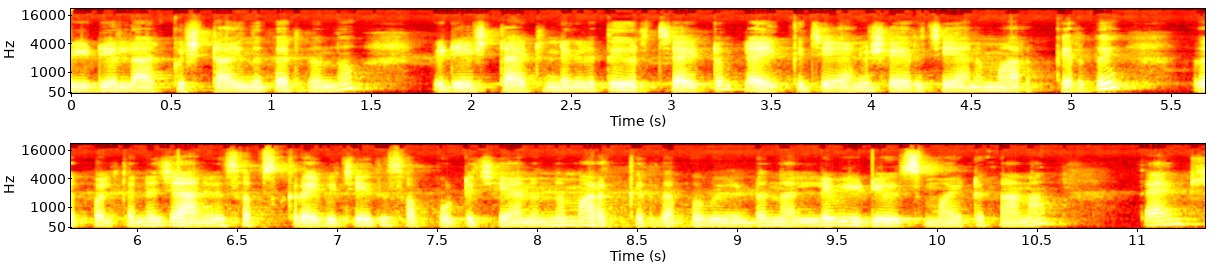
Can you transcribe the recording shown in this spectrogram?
വീഡിയോ എല്ലാവർക്കും ഇഷ്ടമായി എന്ന് കരുതുന്നു. വീഡിയോ ഇഷ്ടമായിട്ടുണ്ടെങ്കിൽ തീർച്ചയായിട്ടും ലൈക്ക് ചെയ്യാനും ഷെയർ ചെയ്യാനും മറക്കരുത്. അതുപോലെ തന്നെ ചാനൽ സബ്സ്ക്രൈബ് ചെയ്ത് സപ്പോർട്ട് ചെയ്യാനൊന്നും മറക്കരുത്. അപ്പോൾ വീണ്ടും നല്ല വീഡിയോസുമായിട്ട് കാണാം. താങ്ക്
